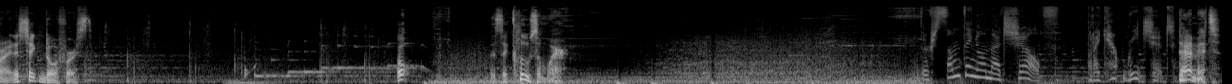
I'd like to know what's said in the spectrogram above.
Alright, let's check the door first. Oh! There's a clue somewhere. There's something on that shelf, but I can't reach it. Damn it!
